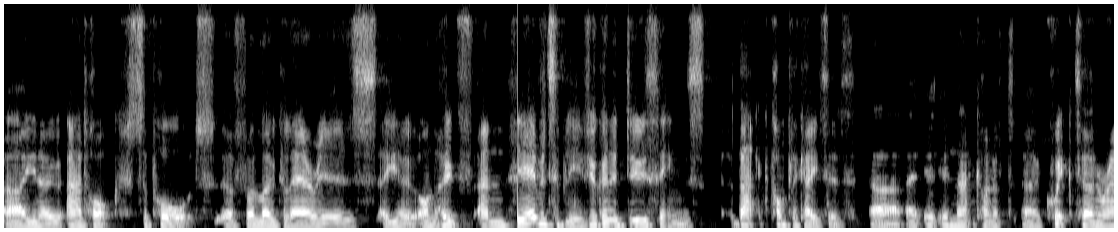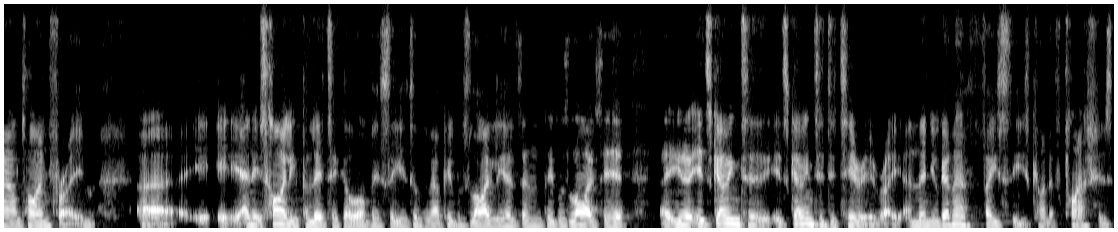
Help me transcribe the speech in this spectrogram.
uh, you know, ad hoc support uh, for local areas, uh, you know, on the hoof. And inevitably, if you're going to do things that complicated uh, in, in, that kind of uh, quick turnaround time frame, uh, it, and it's highly political. Obviously, you're talking about people's livelihoods and people's lives here. Uh, you know, it's going to it's going to deteriorate, and then you're going to face these kind of clashes.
